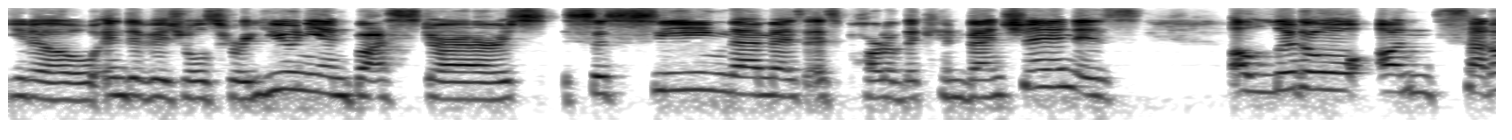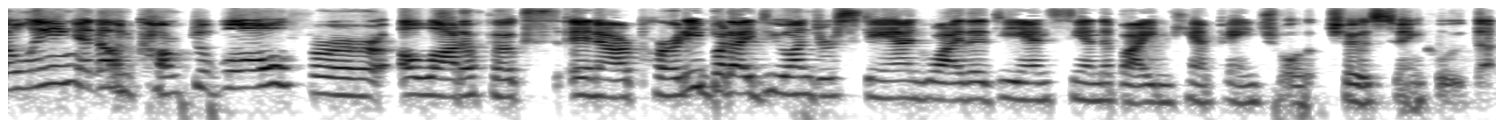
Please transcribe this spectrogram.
you know, individuals who are union busters. So seeing them as, as part of the convention is a little unsettling and uncomfortable for a lot of folks in our party, but I do understand why the DNC and the Biden campaign cho- chose to include them.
